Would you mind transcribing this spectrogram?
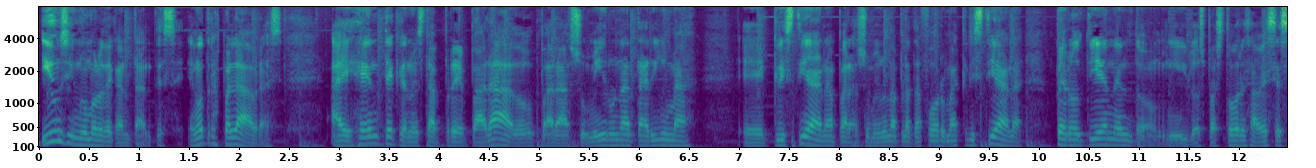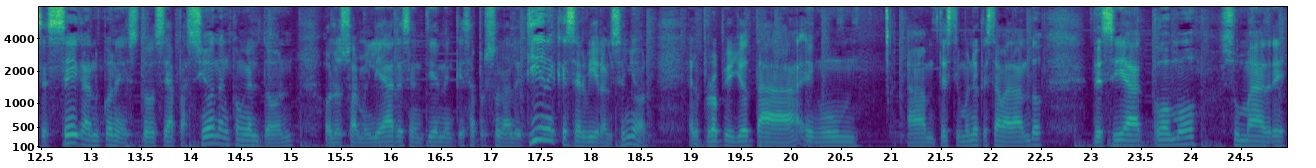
Y un sinnúmero de cantantes. En otras palabras, hay gente que no está preparado para asumir una tarima eh, cristiana, para asumir una plataforma cristiana, pero tiene el don. Y los pastores a veces se cegan con esto, se apasionan con el don, o los familiares entienden que esa persona le tiene que servir al Señor. El propio Yota en un testimonio que estaba dando, decía cómo su madre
